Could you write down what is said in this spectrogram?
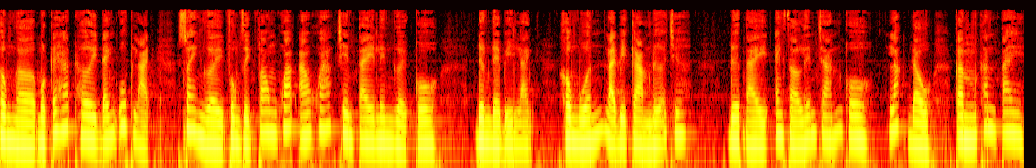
Không ngờ một cái hắt hơi đánh úp lại, xoay người Phùng Dịch Phong khoác áo khoác trên tay lên người cô. Đừng để bị lạnh, không muốn lại bị cảm nữa chứ. Đưa tay anh sờ lên trán cô, lắc đầu, cầm khăn tay,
